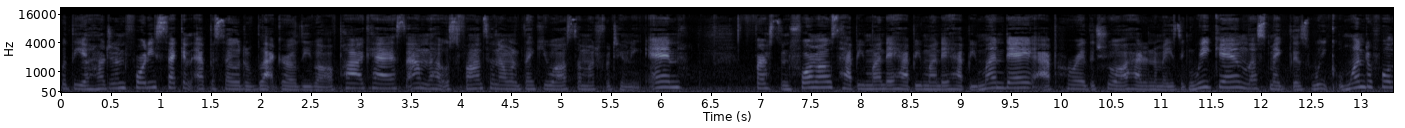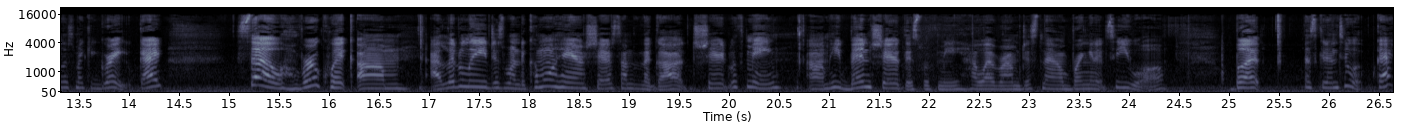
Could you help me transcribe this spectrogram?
with the 142nd episode of Black Girls Evolve podcast. I'm the host, Fontaine. I want to thank you all so much for tuning in first and foremost, happy Monday, happy Monday, happy Monday. I pray that you all had an amazing weekend. Let's make this week wonderful. Let's make it great, okay? So, real quick, um, I literally just wanted to come on here and share something that God shared with me. Um, he been shared this with me. However, I'm just now bringing it to you all. But let's get into it, okay?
